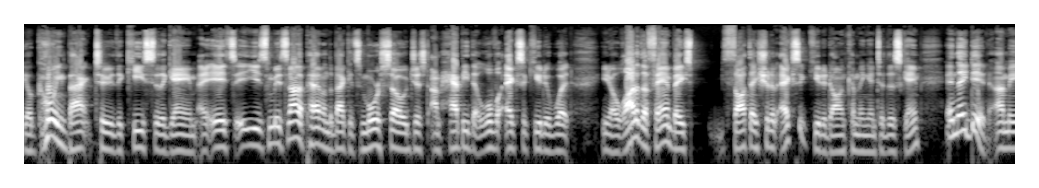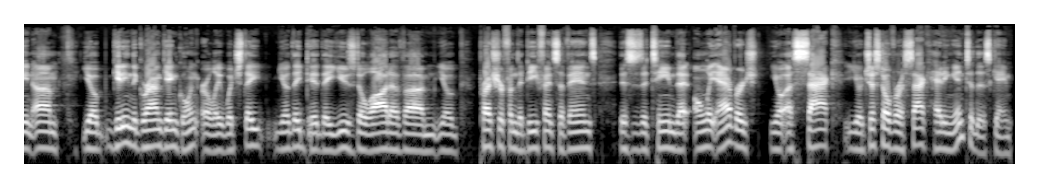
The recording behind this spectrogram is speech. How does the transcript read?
you know, going back to the keys to the game, it's, it's it's not a pat on the back. It's more so just I'm happy that Louisville executed what you know a lot of the fan base thought they should have executed on coming into this game, and they did. I mean, um, you know, getting the ground game going early, which they you know they did. They used a lot of um, you know pressure from the defensive ends. This is a team that only averaged you know a sack, you know, just over a sack heading into this game.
